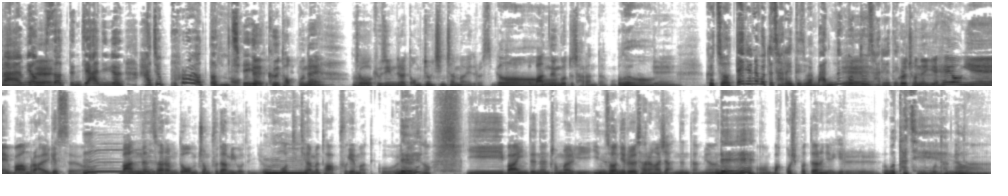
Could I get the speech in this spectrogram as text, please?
마음이 네. 없었든지 아니면 아주 어, 프로였던지. 근데 그 덕분에 저 교수님들한테 엄청 칭찬 많이 들었습니다. 어. 어, 맞는 것도 잘한다고. 어. 예. 그렇죠. 때리는 것도 잘해야 되지만 맞는 예. 것도 잘해야 되고. 그래서 저는 이게 혜영이의 마음을 알겠어요. 음. 맞는 사람도 엄청 부담이거든요. 어떻게 하면 더 아프게 맞고. 네. 그래서 이 마인드는 정말 이 인선이를 사랑하지 않는다면 네. 어, 맞고 싶었다는 얘기를 못하지. 못합니다. 어.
